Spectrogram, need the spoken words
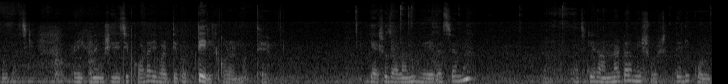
করব আজকে। আর এখানে বসিয়ে দিয়েছি কড়া, এবার দেবো তেল কড়ার মধ্যে। গ্যাসও জ্বালানো হয়ে গেছে আমার। আজকে রান্নাটা আমি সর্ষের তেলই করব।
